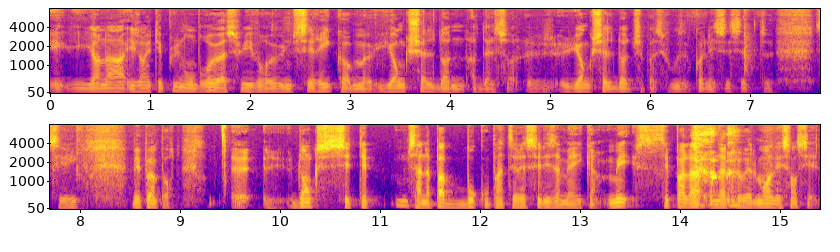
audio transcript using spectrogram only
il y en a, ils ont été plus nombreux à suivre une série comme Young Sheldon à euh, Young Sheldon, je ne sais pas si vous connaissez cette euh, série, mais peu importe. donc, c'était ça n'a pas beaucoup intéressé les Américains. Mais ce n'est pas là, naturellement, l'essentiel.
